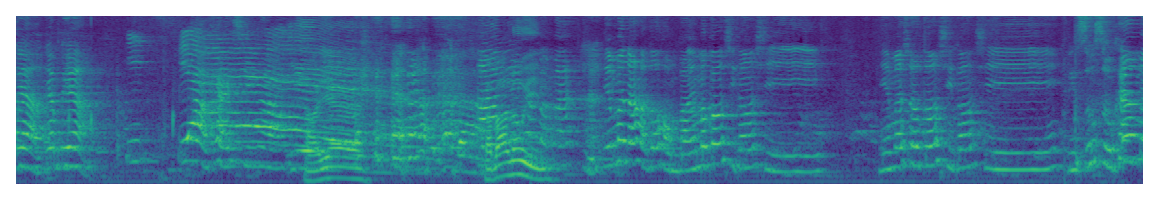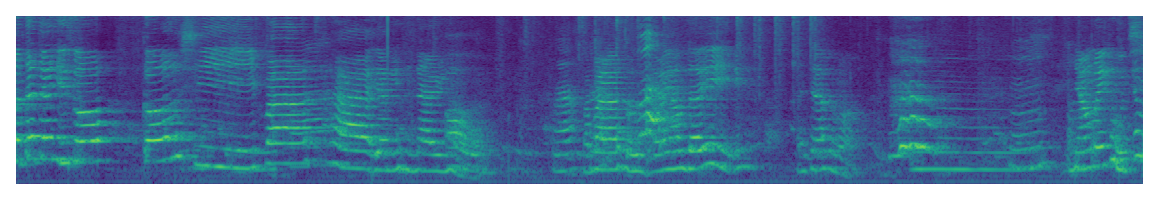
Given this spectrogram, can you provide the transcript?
不要？要不要？要开心啊！好耶！爸爸录影。爸爸，你有没有拿好多红包？有没有恭喜恭喜？你有没有说恭喜恭喜？你数数看我看。们大家一起说恭喜发财，羊年行大运好了。爸爸要说洋洋得意，还加什么？嗯扬眉吐气。山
